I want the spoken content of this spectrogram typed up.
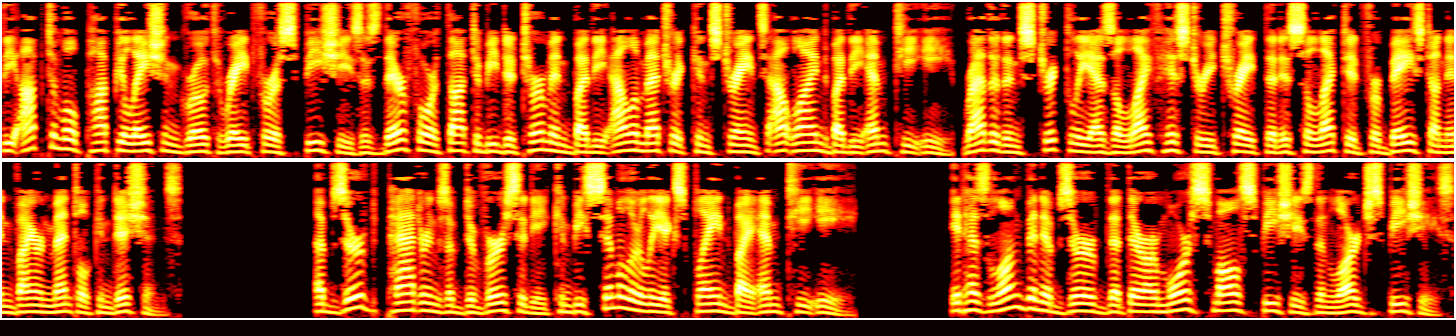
The optimal population growth rate for a species is therefore thought to be determined by the allometric constraints outlined by the MTE, rather than strictly as a life history trait that is selected for based on environmental conditions. Observed patterns of diversity can be similarly explained by MTE. It has long been observed that there are more small species than large species.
